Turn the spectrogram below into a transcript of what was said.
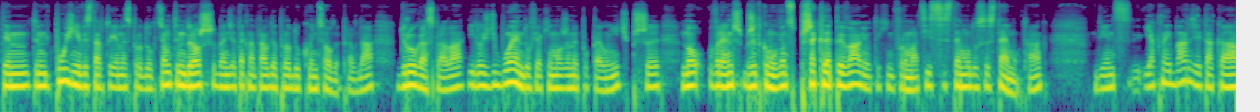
tym, tym później wystartujemy z produkcją, tym droższy będzie tak naprawdę produkt końcowy, prawda? Druga sprawa, ilość błędów, jakie możemy popełnić przy, no wręcz brzydko mówiąc, przeklepywaniu tych informacji z systemu do systemu, tak? Więc jak najbardziej taka,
